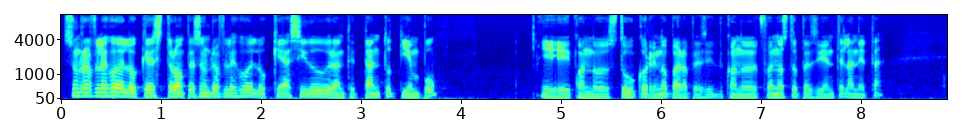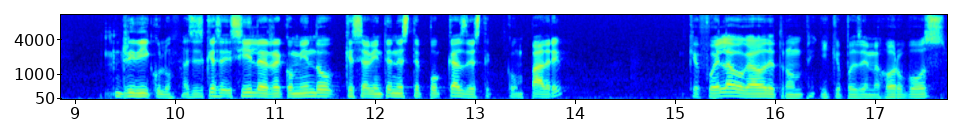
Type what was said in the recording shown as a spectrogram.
Es un reflejo de lo que es Trump, es un reflejo de lo que ha sido durante tanto tiempo. Eh, cuando estuvo corriendo para cuando fue nuestro presidente, la neta. Ridículo. Así es que sí, les recomiendo que se avienten este podcast de este compadre que fue el abogado de Trump y que pues de mejor voz,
